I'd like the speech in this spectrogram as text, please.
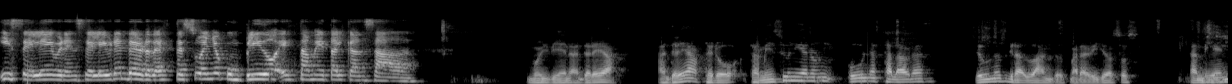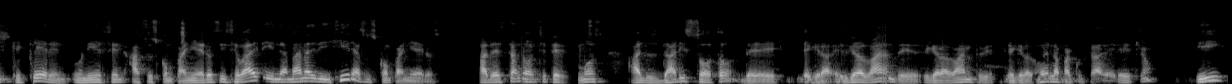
y celebren, celebren de verdad este sueño cumplido, esta meta alcanzada. Muy bien, Andrea. Andrea, pero también se unieron unas palabras de unos graduandos maravillosos también que quieren unirse a sus compañeros y se va, y van a dirigir a sus compañeros. Para esta noche tenemos a Luz Dari Soto, de, es graduante, graduante, se graduó de la Facultad de Derecho, y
